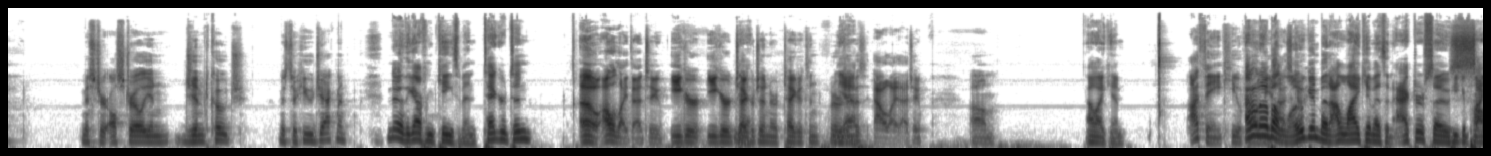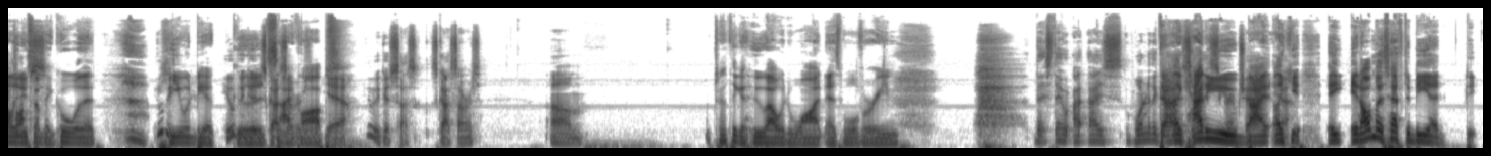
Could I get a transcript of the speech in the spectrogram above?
mr australian gym coach mr hugh jackman no the guy from Kingsman Tegerton. oh i would like that too eager eager Yeah. tegerton or tegerton whatever his name is i would like that too um I like him. i think he I don't know about Logan, but I like him as an actor, so he could probably do something cool with it. He would be a he would be good, good scott Cyclops. summers yeah he would be good scott, scott summers um I'm trying to think of who I would want as Wolverine. this they I, I, I one of the guys like, how do you chat, buy? Like, yeah. you, it, it almost have to be a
